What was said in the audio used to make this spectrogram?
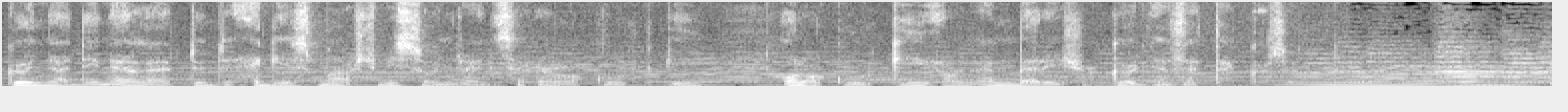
könnyedén el lehet tűnni, egész más viszonyrendszer alakult ki, alakul ki az ember és a környezetek között.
